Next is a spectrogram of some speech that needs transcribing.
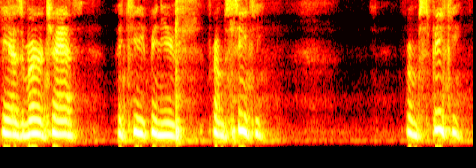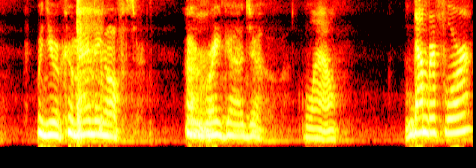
he has a better chance of keeping you from seeking, from speaking when you're a commanding officer, our great God Jehovah. Wow. Number four,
